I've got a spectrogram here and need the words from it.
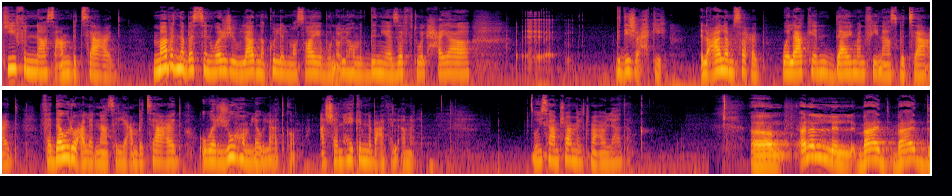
كيف الناس عم بتساعد. ما بدنا بس نورجي أولادنا كل المصايب ونقول لهم الدنيا زفت والحياة بديش أحكي. العالم صعب ولكن دايما في ناس بتساعد. فدوروا على الناس اللي عم بتساعد وورجوهم لأولادكم. عشان هيك بنبعث الأمل. وسام شو عملت مع أولادك؟ أنا بعد بعد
